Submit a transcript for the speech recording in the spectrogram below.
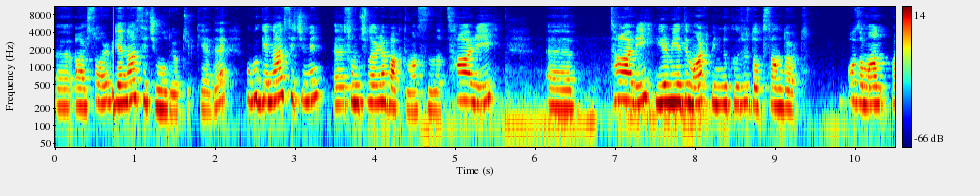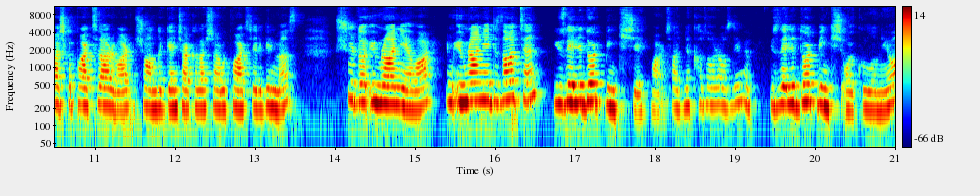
e, ay sonra bir genel seçim oluyor Türkiye'de. Bu, bu genel seçimin e, sonuçlarına baktım aslında. Tarih e, tarih 27 Mart 1994. O zaman başka partiler var. Şu anda genç arkadaşlar bu partileri bilmez. Şurada Ümraniye var. Şimdi Ümraniye'de zaten 154 bin kişi var. Sadece ne kadar az değil mi? 154 bin kişi oy kullanıyor.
